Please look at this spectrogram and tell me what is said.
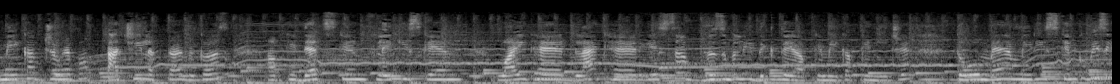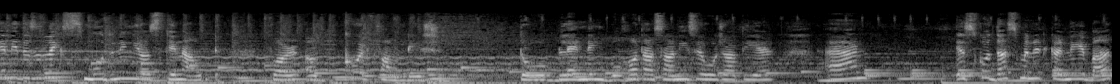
मेकअप जो है बहुत पैची लगता है बिकॉज़ आपकी dead skin flaky skin white head black head ये सब विजिबली दिखते हैं आपके मेकअप के नीचे। तो मैं मेरी स्किन को basically this is like smoothening your skin out for a good foundation तो ब्लेंडिंग बहुत आसानी से हो जाती है। एंड इसको 10 मिनट करने के बाद,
